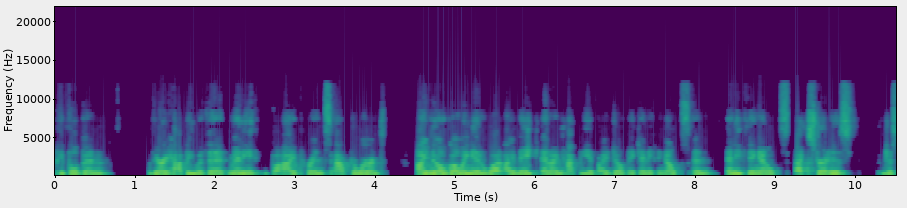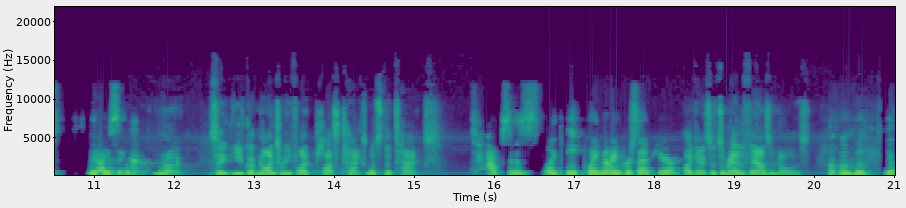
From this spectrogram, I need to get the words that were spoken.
people have been very happy with it. Many buy prints afterwards. I know going in what I make and I'm happy if I don't make anything else and anything else extra is just the icing. Right. So you've got 925 plus tax. What's the tax? Tax is like 8.9% here. Okay, so it's around a $1,000. Mm-hmm. Yep.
